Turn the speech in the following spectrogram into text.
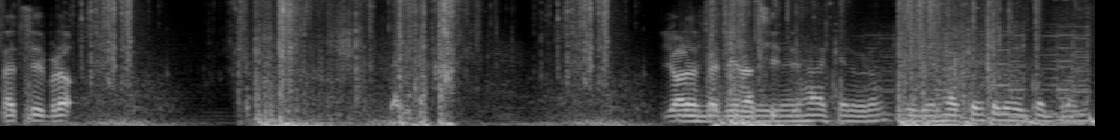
That's it, bro. Yo ahora defendí la Primer hacker, bro. Primer hacker que encontramos.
